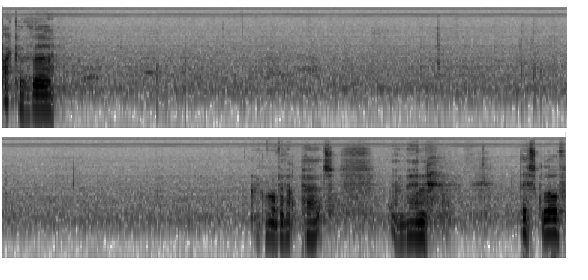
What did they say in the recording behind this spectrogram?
Back of the go over that part. And then this glove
